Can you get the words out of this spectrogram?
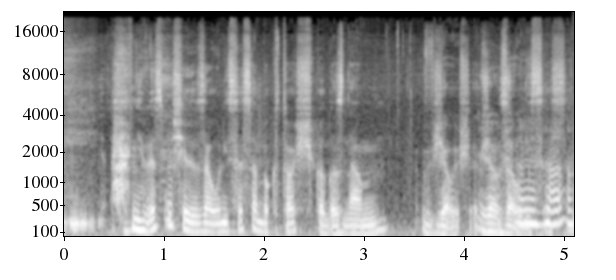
Nie wezmę się za Ulyssesa, bo ktoś, kogo znam, wziął się Wziął za się. Ulyssesa.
